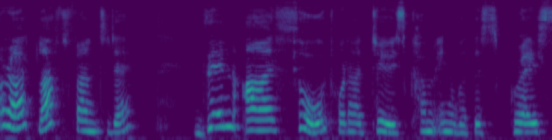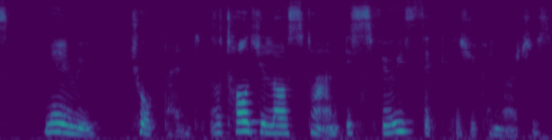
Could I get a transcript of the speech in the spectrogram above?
All right, life's fun today. Then I thought what I'd do is come in with this Grace Mary chalk paint. As I told you last time, it's very thick, as you can notice.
